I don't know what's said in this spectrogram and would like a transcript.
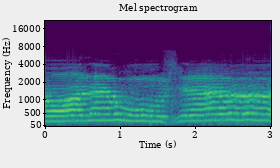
ولو شاء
